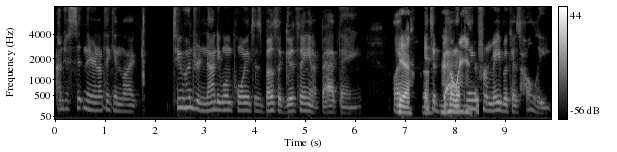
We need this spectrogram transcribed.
I'm just sitting there and I'm thinking like 291 points is both a good thing and a bad thing. Like, yeah, it's a bad no thing for me because holy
